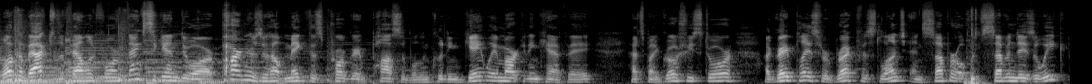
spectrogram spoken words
Welcome back to the Fallon Forum. Thanks again to our partners who help make this program possible, including Gateway Market and Cafe. That's my grocery store, a great place for breakfast, lunch, and supper, open seven days a week.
